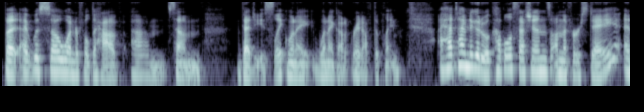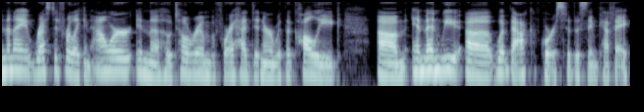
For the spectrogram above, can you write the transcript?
But it was so wonderful to have um, some veggies like when i when i got right off the plane i had time to go to a couple of sessions on the first day and then i rested for like an hour in the hotel room before i had dinner with a colleague um, and then we uh, went back, of course, to the same cafe.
